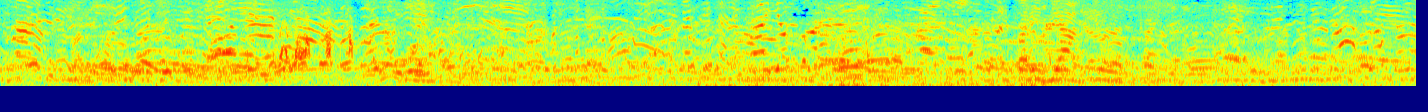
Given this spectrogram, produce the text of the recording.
fai! Voglio fare! Fare i bianchi, ora ti fai No, sotto la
